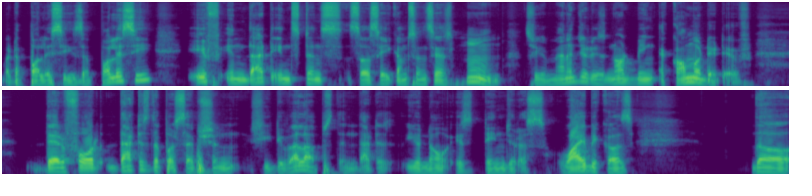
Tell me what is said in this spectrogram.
but a policy is a policy. If in that instance Cersei comes and says, hmm, so your manager is not being accommodative, therefore that is the perception she develops, then that is, you know, is dangerous. Why? Because the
